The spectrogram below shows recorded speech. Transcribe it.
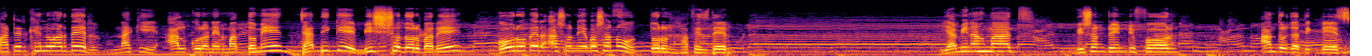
মাঠের খেলোয়াড়দের নাকি আল কোরআনের মাধ্যমে জাতিকে বিশ্ব দরবারে গৌরবের আসনে বসানো তরুণ হাফেজদের। Yamin Ahmad, vision twenty four, আন্তর্জাতিক ডেস্ক।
